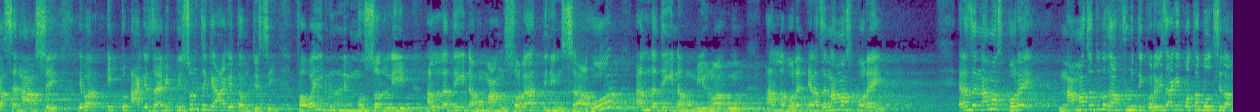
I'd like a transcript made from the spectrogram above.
কাছে না আসে। এবার একটু আগে যায়, আমি পিছন থেকে আগে টানতেছি। ফাওয়াইলুল লিল মুসাল্লিন, আল্লাযীনা হুম আন সালাতিহিম সাহুন আল্লাযীনা হুম ইউরাউন। আল্লাহ বলেন, এরা যে নামাজ পড়ে, এরা যে নামাজ পড়ে, নামাজে তো গাফলতি করে। ওই যে আগে কথা বলছিলাম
